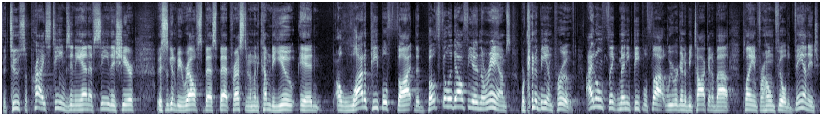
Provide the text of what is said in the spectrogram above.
The two surprise teams in the NFC this year. This is going to be Ralph's best bet. Preston, I'm going to come to you. And a lot of people thought that both Philadelphia and the Rams were going to be improved. I don't think many people thought we were going to be talking about playing for home field advantage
